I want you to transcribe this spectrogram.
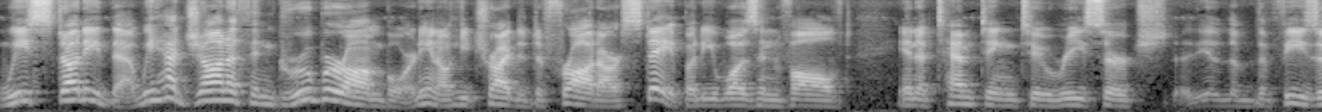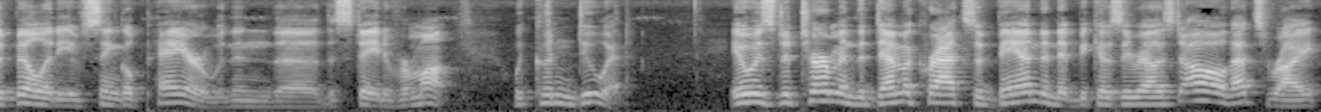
We studied that. We had Jonathan Gruber on board. You know, he tried to defraud our state, but he was involved in attempting to research the, the feasibility of single payer within the, the state of Vermont. We couldn't do it. It was determined the Democrats abandoned it because they realized, oh, that's right.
